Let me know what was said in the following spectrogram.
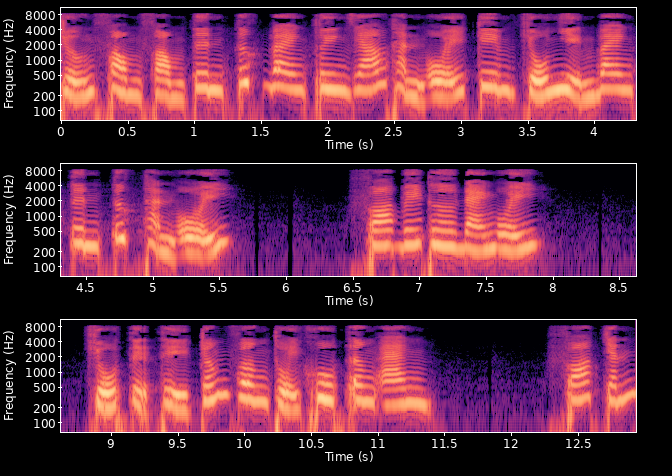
trưởng phòng phòng tin tức ban tuyên giáo thành ủy kim chủ nhiệm ban tin tức thành ủy. Phó bí thư đảng ủy. Chủ tịch thị trấn Vân Thủy khu Tân An. Phó chánh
